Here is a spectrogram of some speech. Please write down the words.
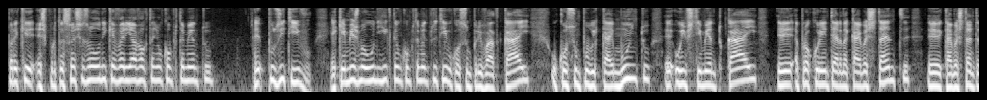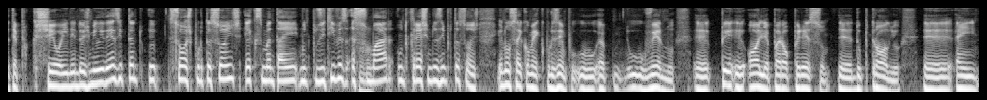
para que as exportações sejam a única variável que tenha um comportamento é positivo. É que é mesmo a única que tem um comportamento positivo. O consumo privado cai, o consumo público cai muito, eh, o investimento cai, eh, a procura interna cai bastante, eh, cai bastante até porque cresceu ainda em 2010 e, portanto, só as exportações é que se mantêm muito positivas a uhum. somar um decréscimo das importações. Eu não sei como é que, por exemplo, o, a, o governo olha para o preço do petróleo em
